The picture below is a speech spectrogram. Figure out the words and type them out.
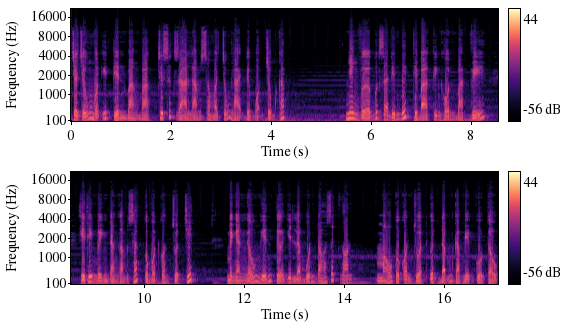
cho chúng một ít tiền bàng bạc chứ sức già làm sao mà chống lại được bọn trộm cắp. Nhưng vừa bước ra đến bếp thì bà kinh hồn bạt vía, khi thấy mình đang gặm xác của một con chuột chết. Mình ăn ngấu nghiến tựa như là muốn đó rất ngon, máu của con chuột ướt đẫm cả miệng của cậu.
